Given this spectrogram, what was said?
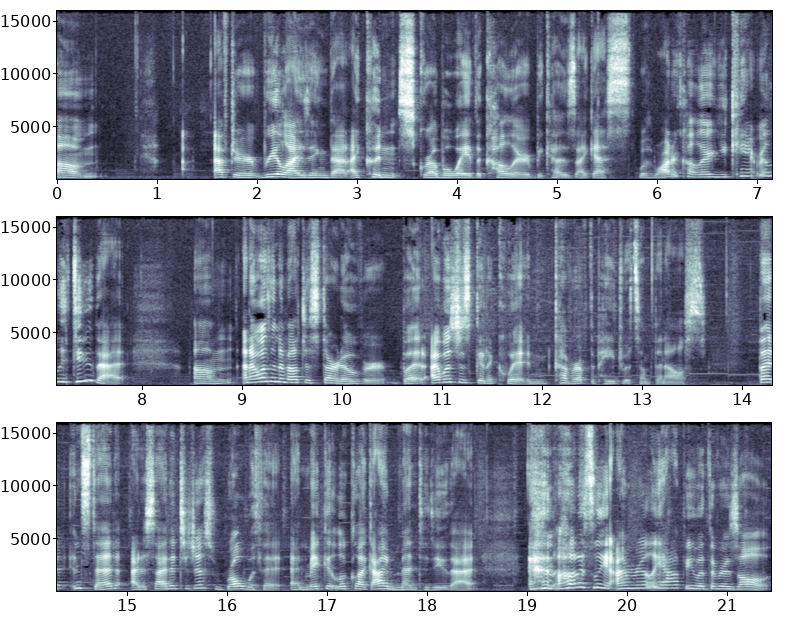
um, after realizing that I couldn't scrub away the color because I guess with watercolor you can't really do that. Um, and I wasn't about to start over, but I was just gonna quit and cover up the page with something else. But instead, I decided to just roll with it and make it look like I meant to do that. And honestly, I'm really happy with the result.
